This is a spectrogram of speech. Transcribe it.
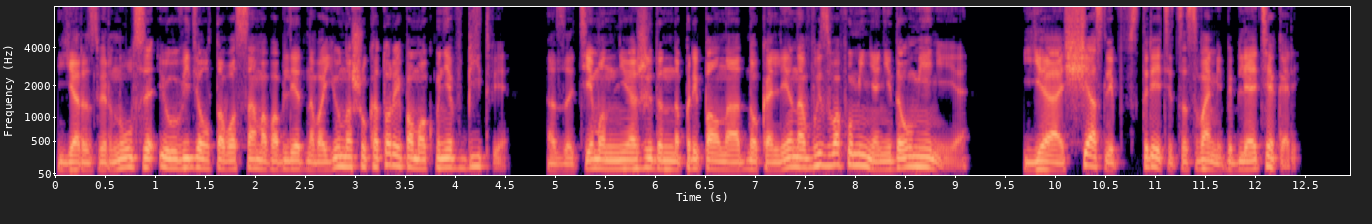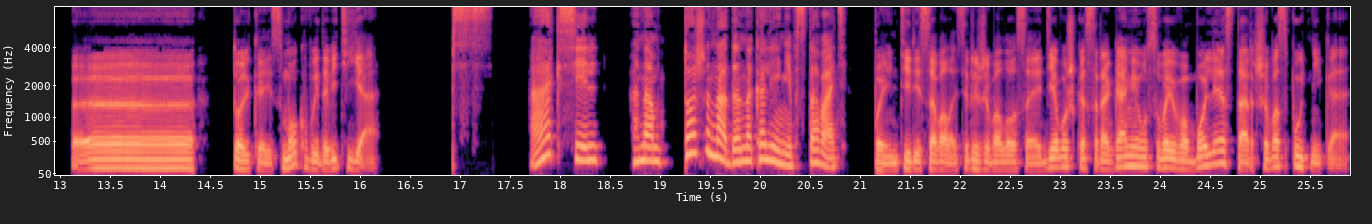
Я развернулся и увидел того самого бледного юношу, который помог мне в битве, а затем он неожиданно припал на одно колено, вызвав у меня недоумение. «Я счастлив встретиться с вами, библиотекарь!» только и смог выдавить я. «Псс! Аксель, а нам тоже надо на колени вставать?» поинтересовалась рыжеволосая девушка с рогами у своего более старшего спутника.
